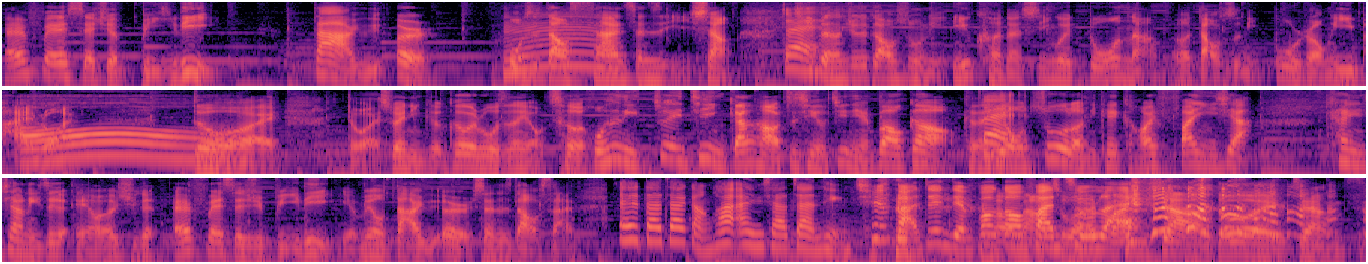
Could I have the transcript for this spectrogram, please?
FSH 的比例大于二，或是到三、嗯甚至以上，基本上就是告诉你，你有可能是因为多囊而导致你不容易排卵。哦，对对，所以你各各位如果真的有测，或是你最近刚好之前有健检报告，可能有做了，你可以赶快翻一下。看一下你这个 LH 跟 FSH 比例有没有大于二，甚至到三，哎，大家赶快按一下暂停，去把健检报告 翻出来翻。一下，对，这样子。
